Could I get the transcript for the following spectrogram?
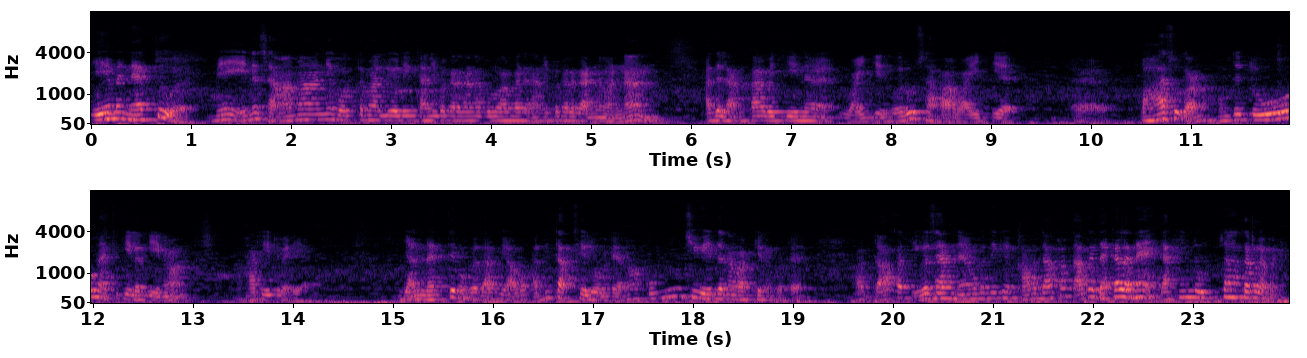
එහෙම නැතුව මේ එන සාමාන්‍ය කොත්තමල්ලි වලින් සනීප කරගන්න පුළුවන් බඩ සනීප කරගන්නවා නම් අද ලංකාවේ තියෙන වෛද්‍යවරු සහ වෛද්‍ය පහසුකම් හොඳටම ඇති කියලා කියනවා හරියට වැඩ යනවා. යන්නේ නැත්තේ මොකද අපි අදි탁සේරුවකට යනවා කුංචි වේදනාවක් එනකොට කවදාකවත් ඉවසන්නේ නැහැ මොකද ඒක කවදාකවත් අග දැකලා නැහැ. දකින්න උත්සාහ කරලා නැහැ.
